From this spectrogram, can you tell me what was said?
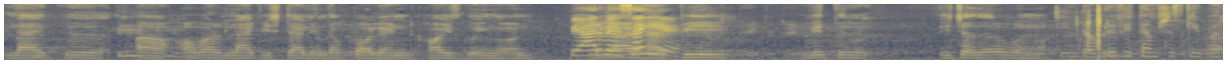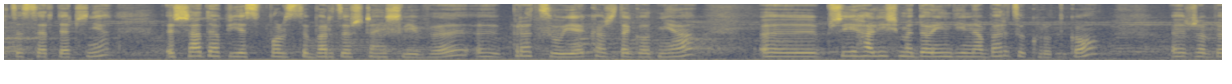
like uh, uh, our lifestyle in the Poland, how is going on? प्यार We वैसा are ही है happy with uh, each other or not? Dzień dobry, witam wszystkich bardzo serdecznie. Szadab jest w Polsce bardzo szczęśliwy. y, Pracuje każdego dnia. Y, Przyjechaliśmy do Indii na bardzo krótko, y, żeby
